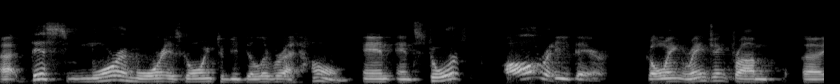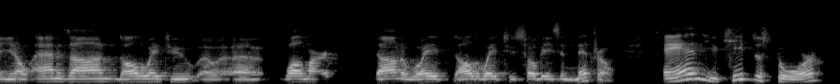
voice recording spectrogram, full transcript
Uh, this more and more is going to be delivered at home, and and stores already there, going ranging from uh, you know Amazon all the way to uh, uh, Walmart, down the way all the way to Sobeys and Metro, and you keep the store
